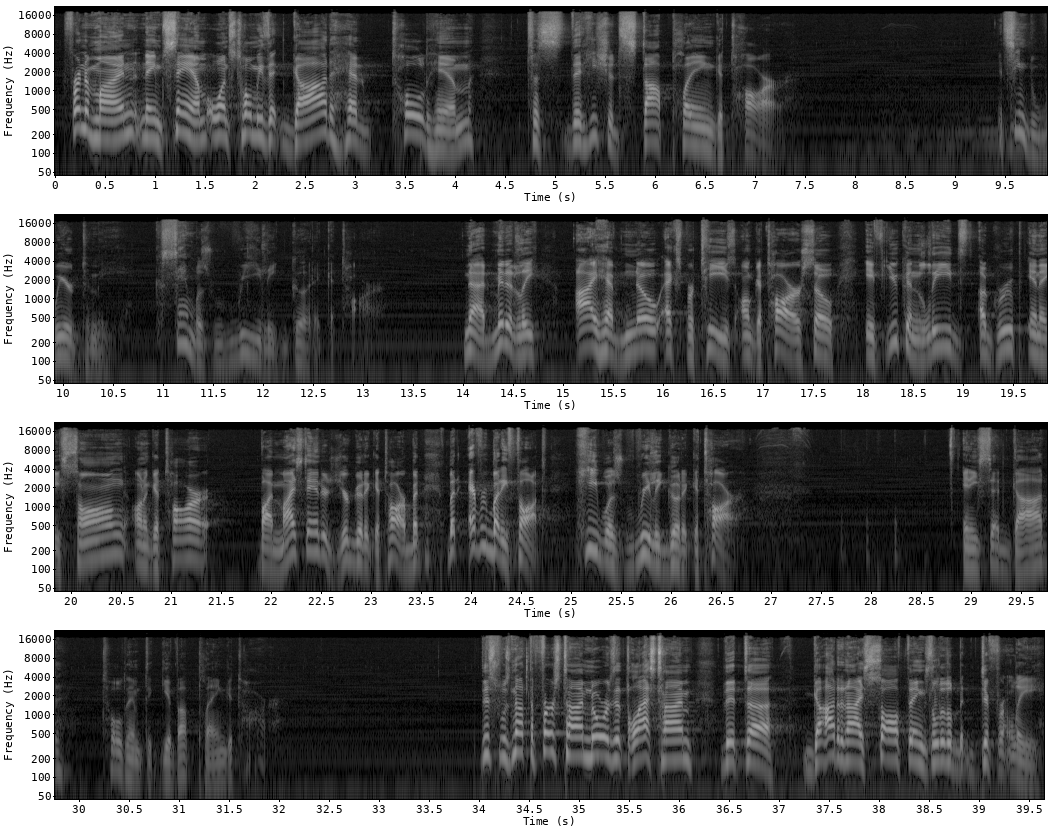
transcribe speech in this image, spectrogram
A friend of mine named Sam once told me that God had told him to, that he should stop playing guitar. It seemed weird to me because Sam was really good at guitar. Now, admittedly, I have no expertise on guitar, so if you can lead a group in a song on a guitar, by my standards, you're good at guitar. But, but everybody thought he was really good at guitar. And he said God told him to give up playing guitar. This was not the first time, nor was it the last time that uh, God and I saw things a little bit differently.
